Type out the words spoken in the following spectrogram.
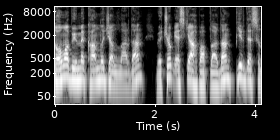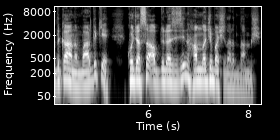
Doğma büyüme Kanlıcalılardan ve çok eski ahbaplardan bir de Sıdıka Hanım vardı ki kocası Abdülaziz'in hamlacı başılarındanmış.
